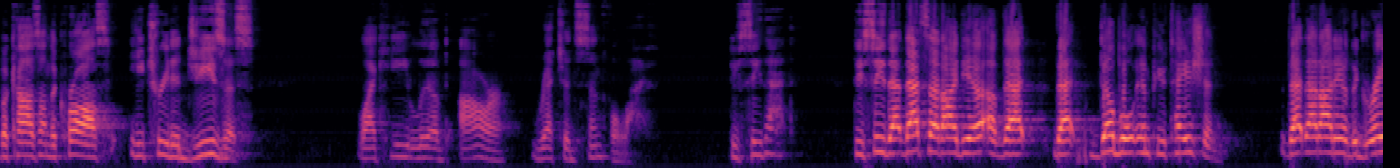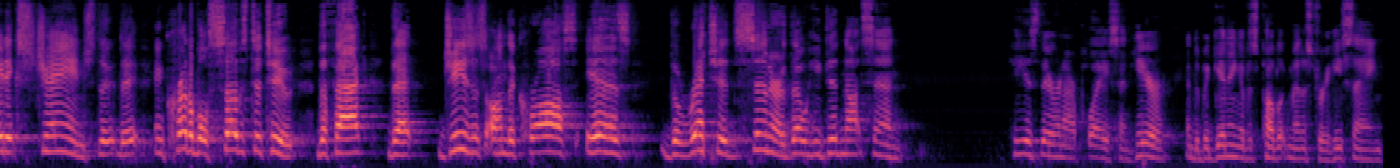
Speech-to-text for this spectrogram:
Because on the cross, He treated Jesus like He lived our wretched, sinful life. Do you see that? Do you see that? That's that idea of that, that double imputation. That, that idea of the great exchange, the, the incredible substitute, the fact that Jesus on the cross is the wretched sinner, though he did not sin. He is there in our place. And here, in the beginning of his public ministry, he's saying,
